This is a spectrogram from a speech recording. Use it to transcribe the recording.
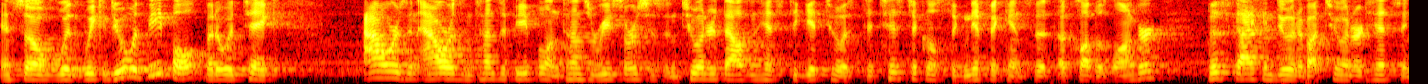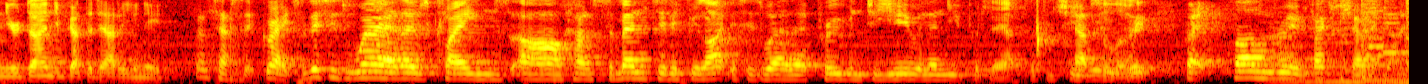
And so with, we could do it with people, but it would take hours and hours and tons of people and tons of resources and 200,000 hits to get to a statistical significance that a club is longer. This guy can do it in about 200 hits and you're done, you've got the data you need. Fantastic, great. So this is where those claims are kind of cemented, if you like. This is where they're proven to you, and then you put it out to the consumer. Absolutely. Great, fun room. Thanks for showing it, guys.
